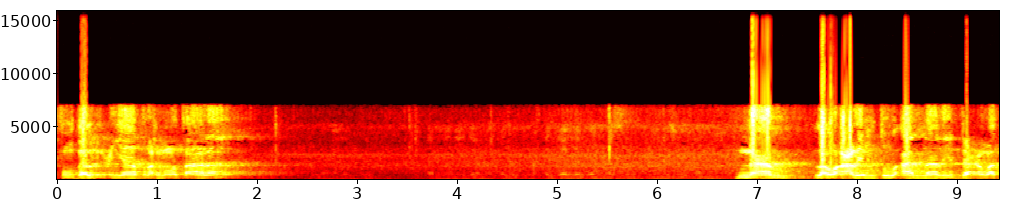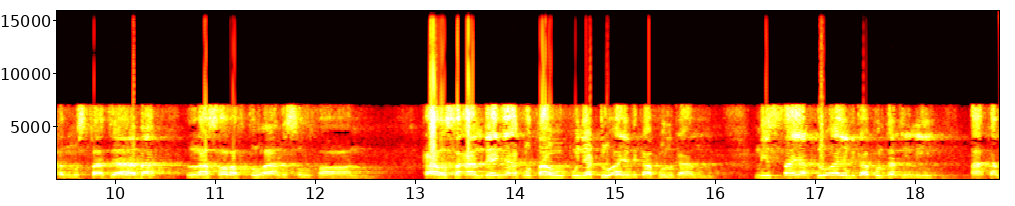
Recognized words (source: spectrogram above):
Fudhal bin Iyad rahimahullah taala Naam, law alimtu annani da'watan mustajabah la saraftuha sultan. Kalau seandainya aku tahu punya doa yang dikabulkan, niscaya doa yang dikabulkan ini akan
